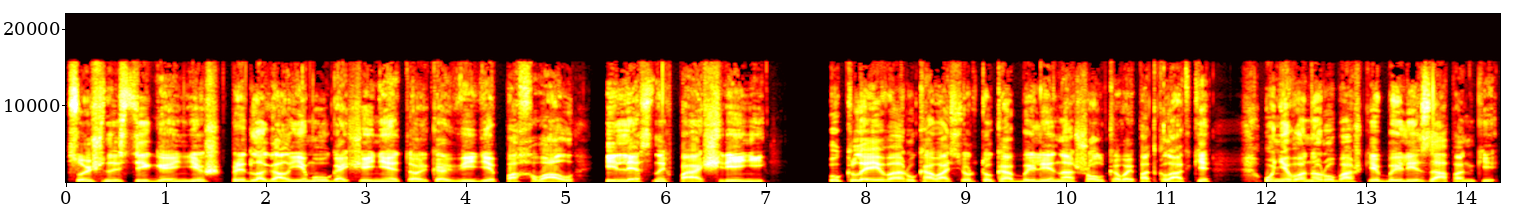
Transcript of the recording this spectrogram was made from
В сущности, Гендиш предлагал ему угощение только в виде похвал и лесных поощрений. У Клеева рукава сюртука были на шелковой подкладке — у него на рубашке были запонки.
